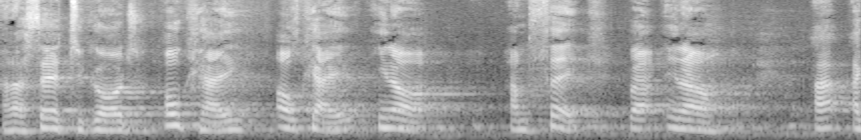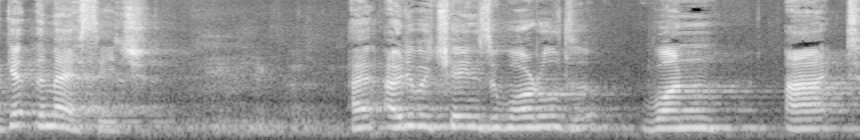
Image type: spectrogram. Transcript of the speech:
And I said to God, okay, okay, you know, I'm thick, but, you know, I, I get the message. How, how, do we change the world? One act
